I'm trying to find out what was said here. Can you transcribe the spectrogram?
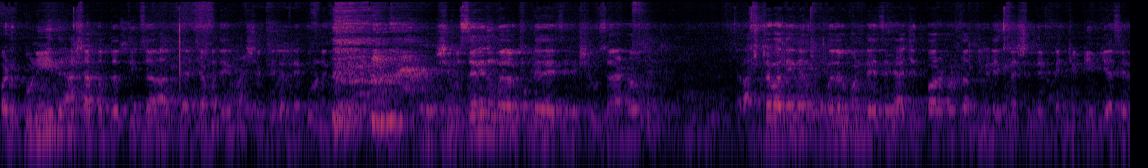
पण कुणीही अशा पद्धतीचं आज भाष्य केलेलं नाही पूर्ण केलेलं शिवसेनेने उमेदवार कुठे द्यायचे हे शिवसेना ठरवते. राष्ट्रवादीने उमेदवार कोण द्यायचं हे अजित पवार ठरवतात. तिकडे एकनाथ शिंदे त्यांची टीम जी असेल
